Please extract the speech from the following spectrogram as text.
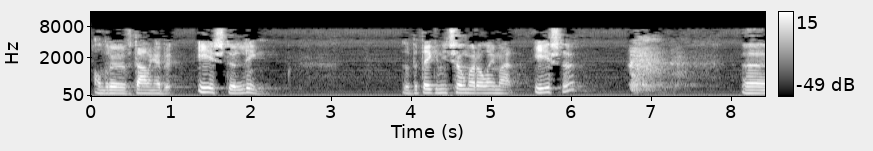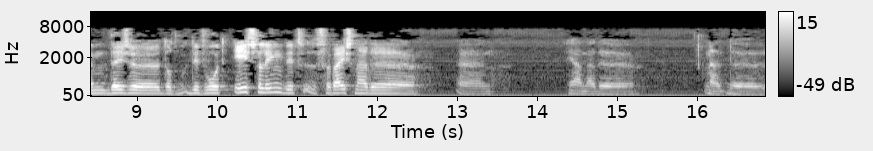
Andere vertalingen hebben eersteling. Dat betekent niet zomaar alleen maar eerste. Um, deze, dat, dit woord eersteling, dit verwijst naar de, uh, ja, naar de, naar de,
